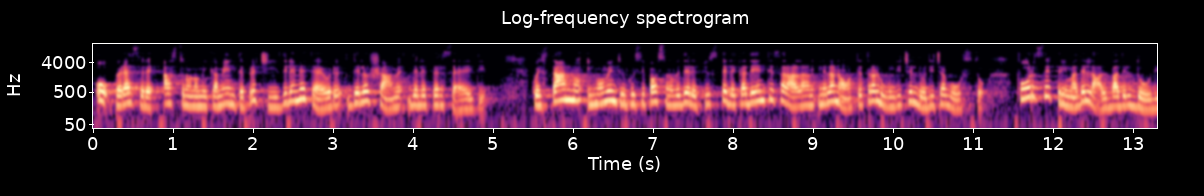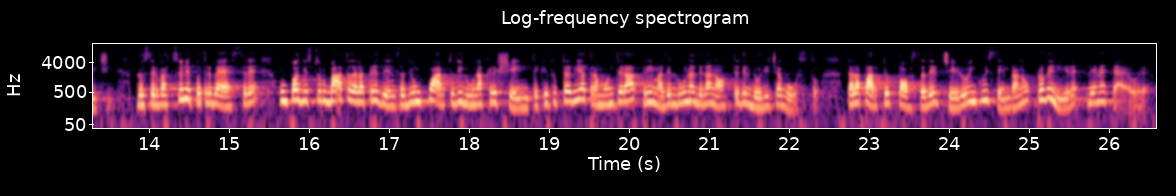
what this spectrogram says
o per essere astronomicamente precisi le meteore dello sciame delle Perseidi. Quest'anno il momento in cui si possono vedere più stelle cadenti sarà la, nella notte tra l'11 e il 12 agosto, forse prima dell'alba del 12. L'osservazione potrebbe essere un po' disturbata dalla presenza di un quarto di luna crescente che tuttavia tramonterà prima dell'una della notte del 12 agosto, dalla parte opposta del cielo in cui sembrano provenire le meteore.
